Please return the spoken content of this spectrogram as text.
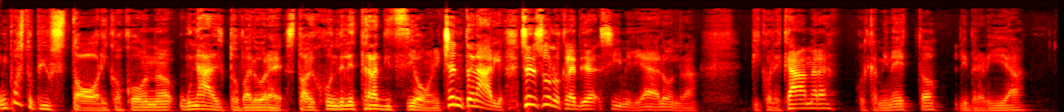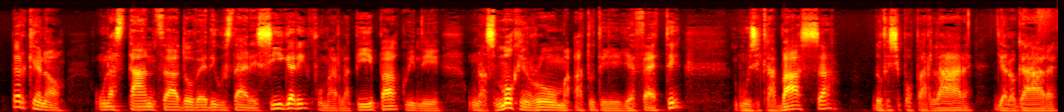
un posto più storico, con un alto valore storico, con delle tradizioni centenarie. Ce ne sono club simili eh, a Londra. Piccole camere, col caminetto, libreria. Perché no? Una stanza dove degustare sigari, fumare la pipa, quindi una smoking room a tutti gli effetti, musica bassa, dove si può parlare, dialogare,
